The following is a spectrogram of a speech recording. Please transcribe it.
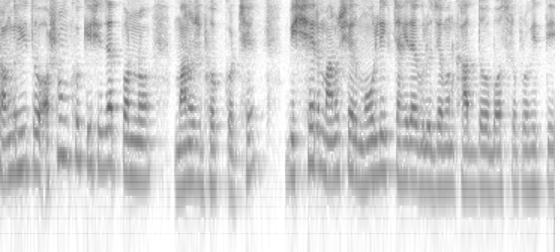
সংগৃহীত অসংখ্য কৃষিজাত পণ্য মানুষ ভোগ করছে। বিশ্বের মানুষের মৌলিক চাহিদাগুলো যেমন খাদ্য, বস্ত্র প্রভৃতি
